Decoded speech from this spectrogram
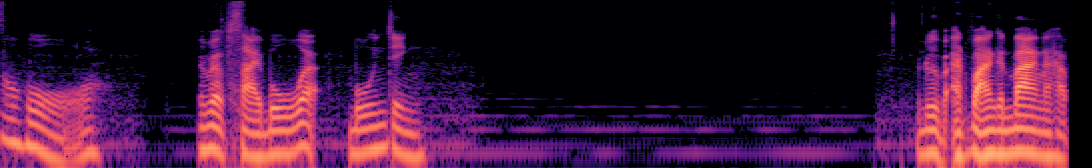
โอ้โหเป็นแบบสายบูอะบูจริงๆดูแบบแอดวานกันบ้างนะครับ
